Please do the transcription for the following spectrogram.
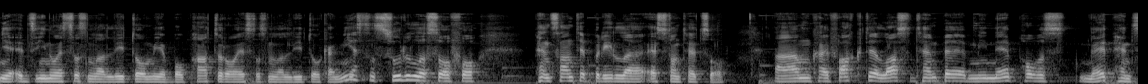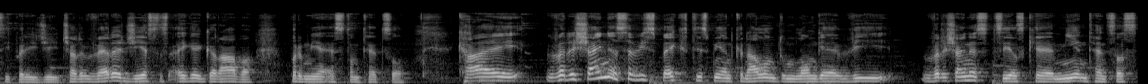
mia edzino estas in la lito, mia bopatro estas in la lito, kai mi estas sur la sofo pensante pri la estontezo. Um, kai fakte last tempe mi ne povas ne pensi pri gi, char vere gi estas ege grava per mia estontezo. Kai vere shaine se vi spektis mian kanalon dum longe, vi verŝajne scias ke mi intensas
